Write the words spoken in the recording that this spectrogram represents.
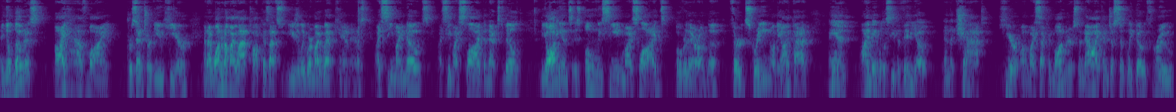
And you'll notice I have my presenter view here, and I want it on my laptop because that's usually where my webcam is. I see my notes, I see my slide, the next build. The audience is only seeing my slides over there on the third screen on the iPad, and I'm able to see the video and the chat here on my second monitor. So now I can just simply go through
